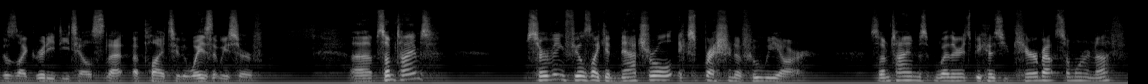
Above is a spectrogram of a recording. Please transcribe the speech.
this is like gritty details that apply to the ways that we serve. Uh, sometimes serving feels like a natural expression of who we are. Sometimes, whether it's because you care about someone enough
